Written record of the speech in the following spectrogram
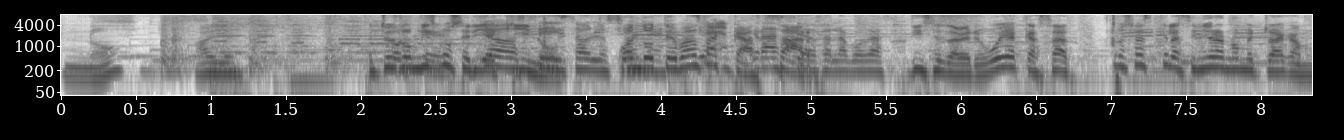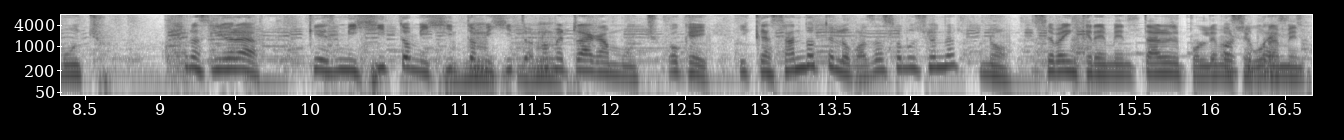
No. Ah, ya. Entonces lo mismo sería aquí, ¿no? sí. Cuando te vas a casar, dices, a ver, me voy a casar. Pero sabes que la señora no me traga mucho. Es una señora que es mijito, mijito, mijito, no me traga mucho. Ok, ¿y casándote lo vas a solucionar? No, se va a incrementar el problema seguramente.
